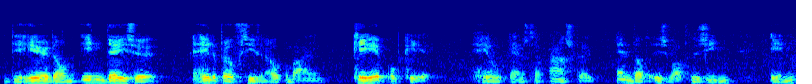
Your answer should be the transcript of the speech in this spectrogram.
de Heer dan in deze hele profetie van openbaring keer op keer heel ernstig aanspreekt. En dat is wat we zien in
